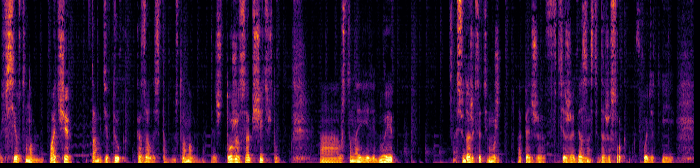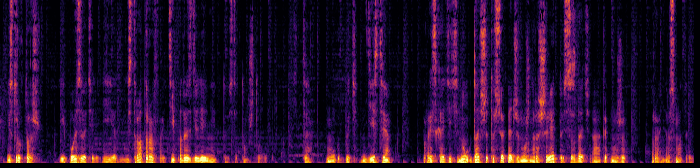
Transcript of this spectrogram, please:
все установлены патчи, там, где вдруг казалось там не установлено, опять же, тоже сообщить, чтобы установили. Ну и сюда же, кстати, может, опять же, в те же обязанности даже сок входит и инструктаж и пользователей, и администраторов, IT-подразделений, то есть о том, что какие-то могут быть действия происходить. Ну, дальше это все, опять же, можно расширять, то есть создать, а, как мы уже ранее рассматривали,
